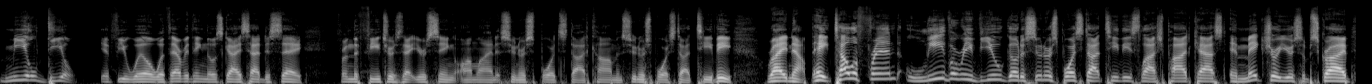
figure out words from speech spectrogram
meal deal if you will, with everything those guys had to say from the features that you're seeing online at Soonersports.com and Soonersports.tv right now. Hey, tell a friend, leave a review, go to Soonersports.tv slash podcast, and make sure you're subscribed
